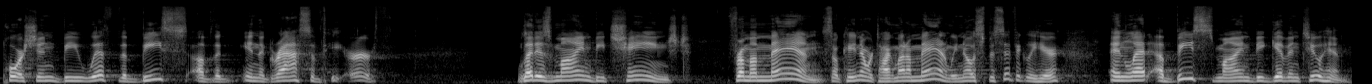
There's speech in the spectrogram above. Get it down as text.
portion be with the beasts of the, in the grass of the earth. Let his mind be changed from a man's. Okay, now we're talking about a man. We know specifically here. And let a beast's mind be given to him.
